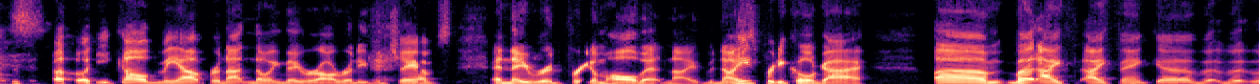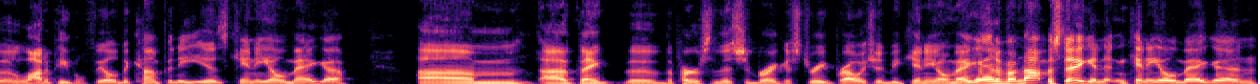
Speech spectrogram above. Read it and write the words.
so he called me out for not knowing they were already the champs and they were at Freedom Hall that night. But now he's pretty cool guy. Um, but I I think uh, a lot of people feel the company is Kenny Omega. Um, I think the the person that should break a streak probably should be Kenny Omega. And if I'm not mistaken, and Kenny Omega and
